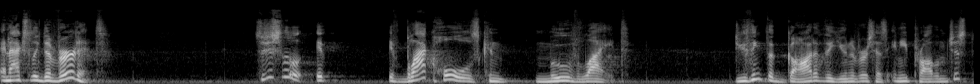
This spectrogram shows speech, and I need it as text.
and actually divert it. So, just a little if, if black holes can move light, do you think the God of the universe has any problem just,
